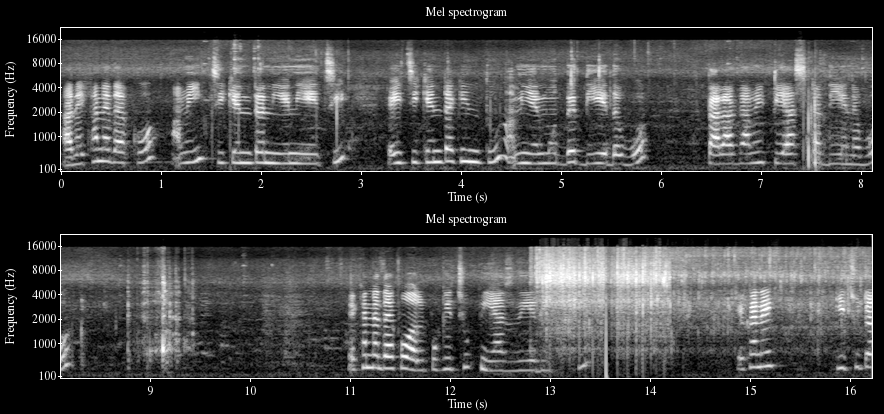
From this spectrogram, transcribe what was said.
আর এখানে দেখো আমি চিকেনটা নিয়ে নিয়েছি। এই চিকেনটা কিন্তু আমি এর মধ্যে দিয়ে দেবো। তার আগে আমি পেঁয়াজটা দিয়ে নেব। এখানে দেখো অল্প কিছু পেঁয়াজ দিয়ে দিচ্ছি। এখানে কিছুটা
